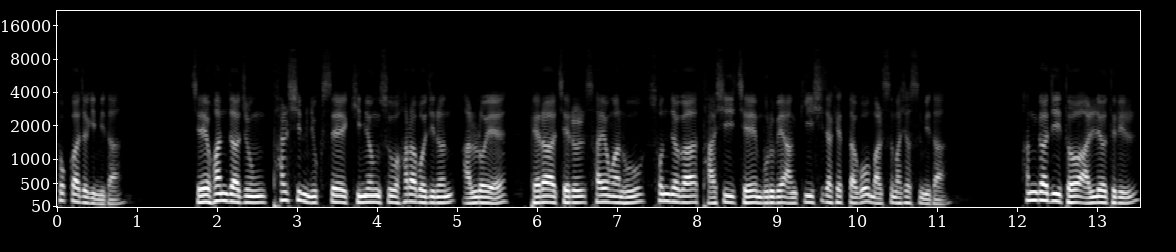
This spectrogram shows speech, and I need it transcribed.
효과적입니다. 제 환자 중 86세 김영수 할아버지는 알로에, 베라 젤을 사용한 후 손녀가 다시 제 무릎에 앉기 시작했다고 말씀하셨습니다. 한 가지 더 알려드릴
